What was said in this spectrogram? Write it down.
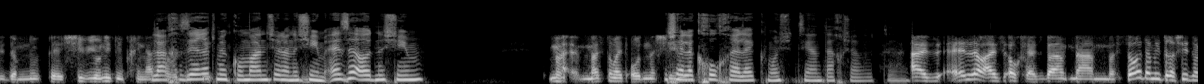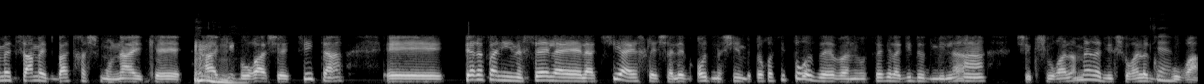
הזדמנות אה, שוויונית מבחינת... להחזיר את מקומן של הנשים. איזה עוד נשים? מה, מה זאת אומרת עוד נשים? שלקחו חלק, כמו שציינת עכשיו. את... אה, אז לא, אז אוקיי, אז במסורת המדרשית באמת שמה את בת חשמונאי כהגיבורה שהציתה. אה, תכף אני אנסה להציע איך לשלב עוד נשים בתוך הסיפור הזה, ואני רוצה להגיד עוד מילה שקשורה למרד וקשורה לגבורה.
